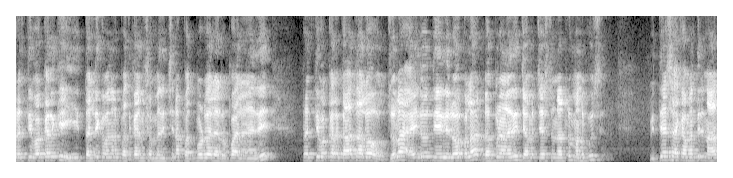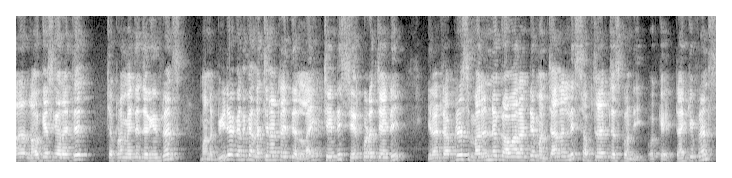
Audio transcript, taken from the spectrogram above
ప్రతి ఒక్కరికి ఈ తల్లికి వందన పథకానికి సంబంధించిన పదమూడు వేల రూపాయలు అనేది ప్రతి ఒక్కరి ఖాతాలో జూలై ఐదో తేదీ లోపల డబ్బులు అనేది జమ చేస్తున్నట్లు మనకు విద్యాశాఖ మంత్రి నారా లోకేష్ గారు అయితే చెప్పడం అయితే జరిగింది ఫ్రెండ్స్ మన వీడియో కనుక నచ్చినట్లయితే లైక్ చేయండి షేర్ కూడా చేయండి. ఇలాంటి అప్డేట్స్ మరెన్నో కావాలంటే మన ఛానల్ని సబ్స్క్రైబ్ చేసుకోండి. ఓకే థ్యాంక్ యూ ఫ్రెండ్స్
